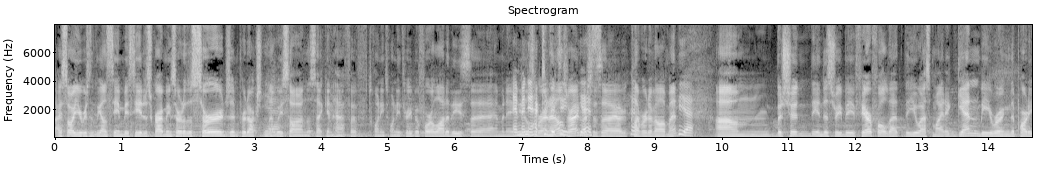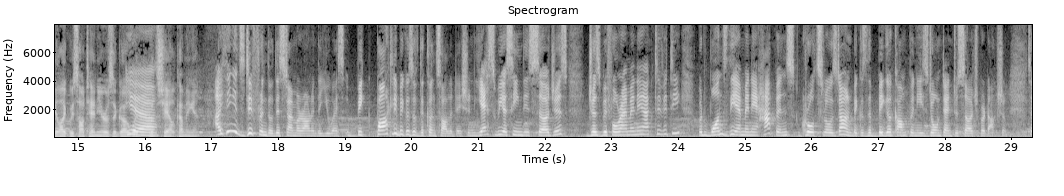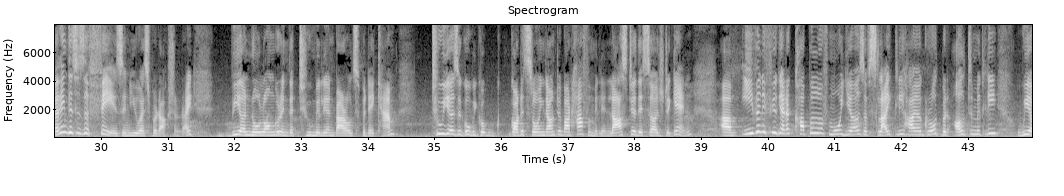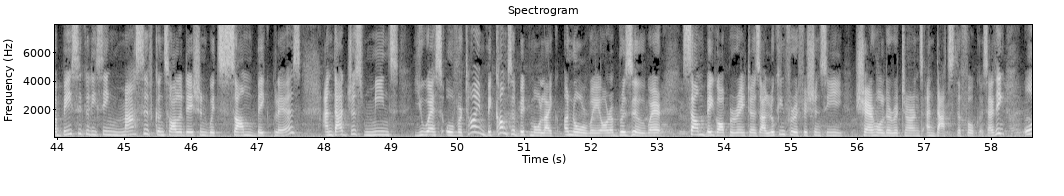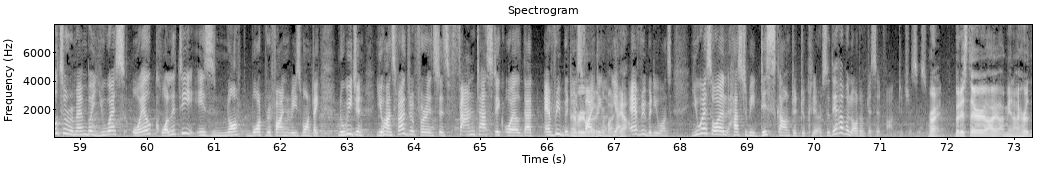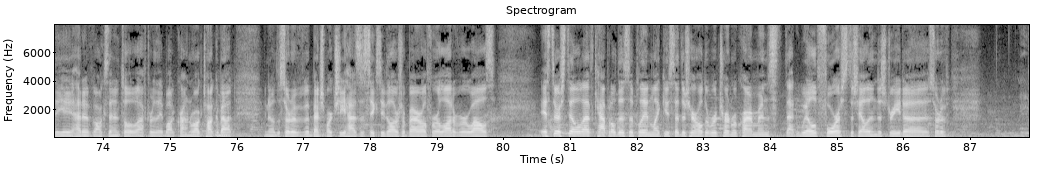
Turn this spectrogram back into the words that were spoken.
I saw you recently on CNBC describing sort of the surge in production yeah. that we saw in the second half of 2023 before a lot of these uh, M&A, M&A deals activity, were announced, right? Yes. Which is a clever development. yeah. Um, but should the industry be fearful that the U.S. might again be ruining the party like we saw 10 years ago yeah. with, with, shale coming in? I think it's different though this time around in the U.S. Be- partly because of the consolidation. Yes, we are seeing these surges just before M&A activity, but once the M&A happens, growth slows down because the bigger companies don't tend to surge production. So I think this is a phase in US production, right? We are no longer in the 2 million barrels per day camp. Two years ago, we got it slowing down to about half a million. Last year, they surged again. Um, even if you get a couple of more years of slightly higher growth, but ultimately, we are basically seeing massive consolidation with some big players. And that just means US over time becomes a bit more like a Norway or a Brazil, where some big operators are looking for efficiency, shareholder returns, and that's the focus. I think also remember US oil quality is not what refineries want. Like Norwegian, Johan Sverdrup, for instance, fan fantastic oil that everybody, is fighting. yeah, yeah. everybody wants. U.S. oil has to be discounted to clear, so they have a lot of disadvantages as well. Right, but is there? I, I mean, I heard the head of Occidental after they bought CrownRock talk mm-hmm. about, you know, the sort of benchmark she has is sixty dollars a barrel for a lot of her wells. Is there still that capital discipline, like you said, the shareholder return requirements that will force the shale industry to sort of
